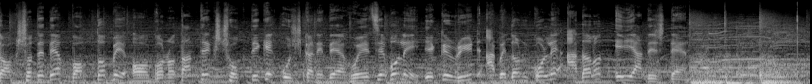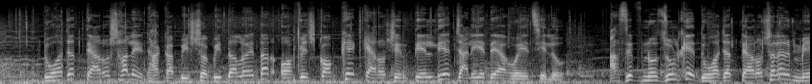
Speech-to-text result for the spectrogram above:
টক শোতে দেয়া বক্তব্যে অগণতান্ত্রিক শক্তিকে উস্কানি দেয়া হয়েছে বলে একটি রিট আবেদন করলে আদালত এই আদেশ দেন। দু হাজার তেরো সালে ঢাকা বিশ্ববিদ্যালয়ে তার অফিস কক্ষে কেরোসিন তেল দিয়ে জ্বালিয়ে দেয়া হয়েছিল। আসিফ নজরুলকে দু হাজার তেরো সালের মে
